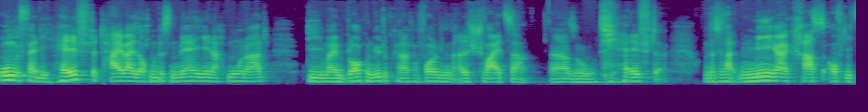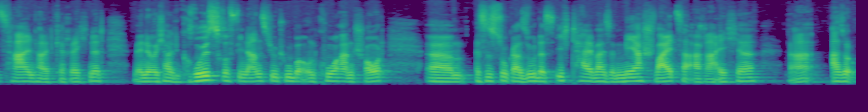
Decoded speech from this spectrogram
ungefähr die Hälfte, teilweise auch ein bisschen mehr je nach Monat, die meinen Blog und YouTube-Kanal verfolgen, sind alle Schweizer. Also die Hälfte. Und das ist halt mega krass auf die Zahlen halt gerechnet. Wenn ihr euch halt größere Finanz-YouTuber und Co. anschaut, ähm, es ist sogar so, dass ich teilweise mehr Schweizer erreiche, ja, also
